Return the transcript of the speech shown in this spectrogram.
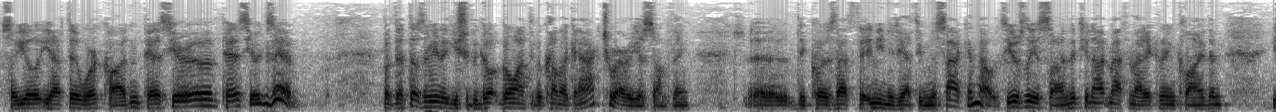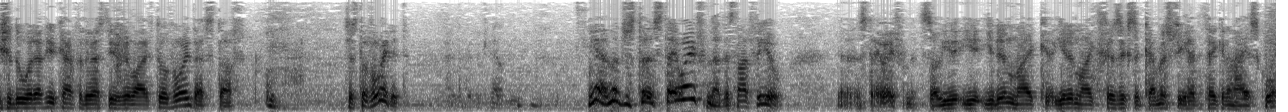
so you you have to work hard and pass your uh, pass your exam. But that doesn't mean that you should go, go on to become like an actuary or something, uh, because that's the inyan that you have to be misakin. No, it's usually a sign that you're not mathematically inclined, and you should do whatever you can for the rest of your life to avoid that stuff. Just avoid it. Yeah, no, just uh, stay away from that. It's not for you. Uh, stay away from it. So you, you, you didn't like you didn't like physics or chemistry. You had to take it in high school.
